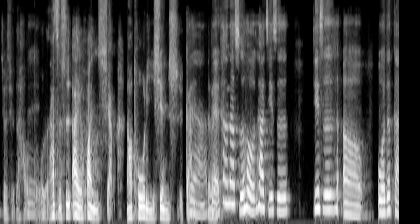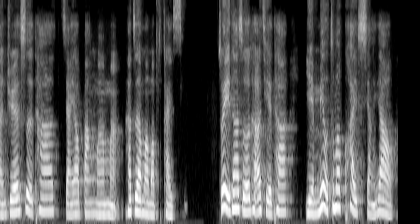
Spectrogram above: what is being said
就觉得好多了。他只是爱幻想，然后脱离现实感。对啊，对他那时候，他其实其实呃，我的感觉是他想要帮妈妈，他知道妈妈不开心，所以那时候他，而且他也没有这么快想要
